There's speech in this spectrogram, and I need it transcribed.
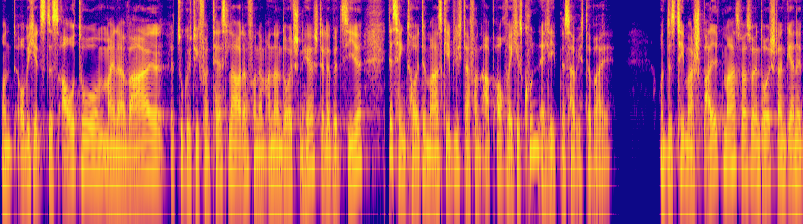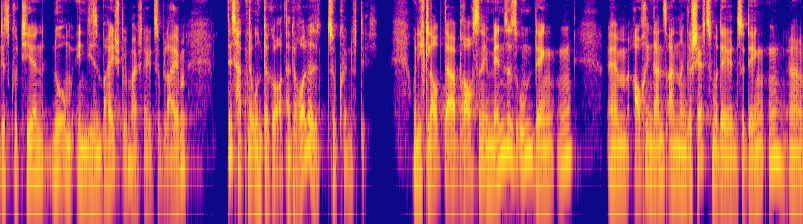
Und ob ich jetzt das Auto meiner Wahl zukünftig von Tesla oder von einem anderen deutschen Hersteller beziehe, das hängt heute maßgeblich davon ab, auch welches Kundenerlebnis habe ich dabei. Und das Thema Spaltmaß, was wir in Deutschland gerne diskutieren, nur um in diesem Beispiel mal schnell zu bleiben, das hat eine untergeordnete Rolle zukünftig. Und ich glaube, da braucht es ein immenses Umdenken, ähm, auch in ganz anderen Geschäftsmodellen zu denken. Äh,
